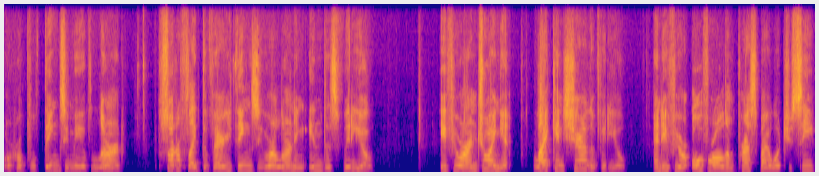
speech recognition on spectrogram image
or helpful things you may have learned, sort of like the very things you are learning in this video. If you are enjoying it, like and share the video, and if you're overall impressed by what you see,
